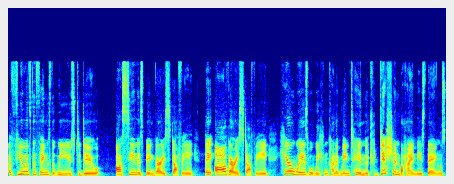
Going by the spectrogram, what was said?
a few of the things that we used to do are seen as being very stuffy. They are very stuffy. Here are ways where we can kind of maintain the tradition behind these things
